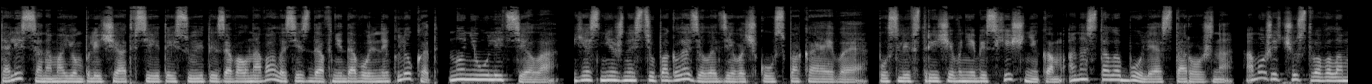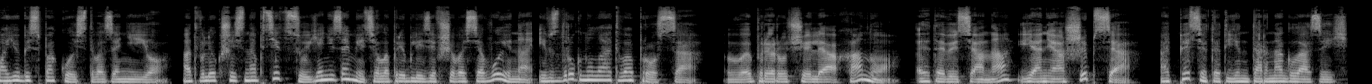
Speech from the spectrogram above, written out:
Талиса на моем плече от всей этой суеты заволновалась, издав недовольный клёкот, но не улетела. Я с нежностью погладила девочку, успокаивая. После встречи в небе с хищником она стала более осторожна, а может, чувствовала мое беспокойство за нее. Отвлекшись на птицу, я не заметила приблизившегося воина и вздрогнула от вопроса. «Вы приручили Ахану? Это ведь она? Я не ошибся?» Опять этот янтарноглазый.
